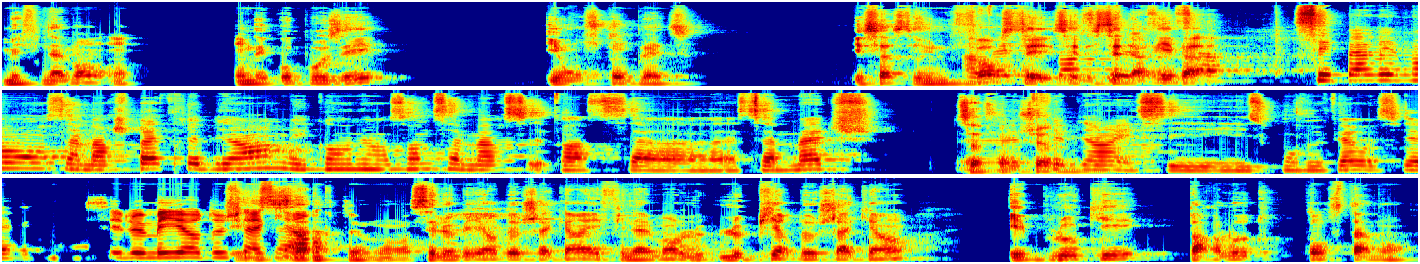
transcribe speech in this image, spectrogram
mais finalement, on, est opposés et on se complète. Et ça, c'est une force, c'est d'arriver à séparément, ça marche pas très bien, mais quand on est ensemble, ça marche, enfin, ça, ça match ça euh, fonctionne. très bien et c'est ce qu'on veut faire aussi avec nous. C'est le meilleur de chacun. Exactement, c'est le meilleur de chacun et finalement le, pire de chacun est bloqué par l'autre constamment.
